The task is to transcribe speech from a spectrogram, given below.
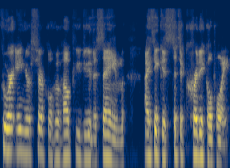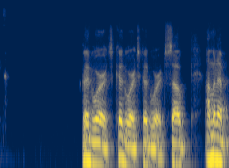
who are in your circle who help you do the same, I think is such a critical point. Good words, good words, good words. So I'm going to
